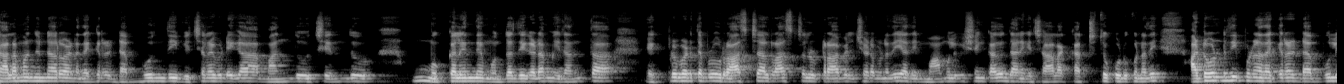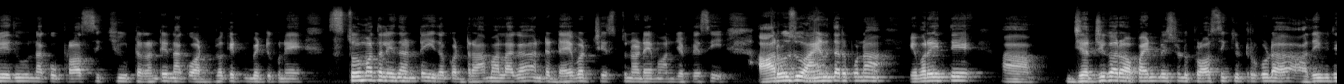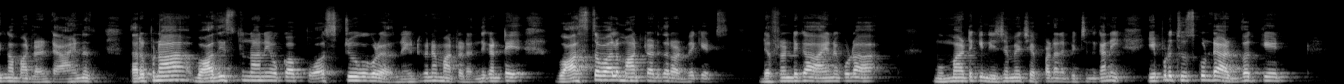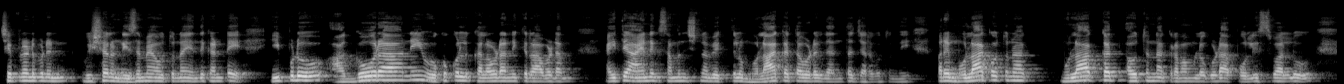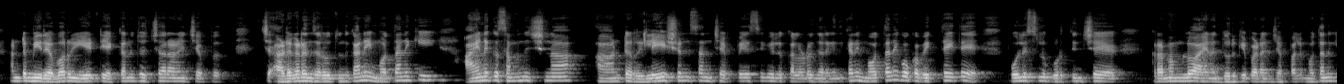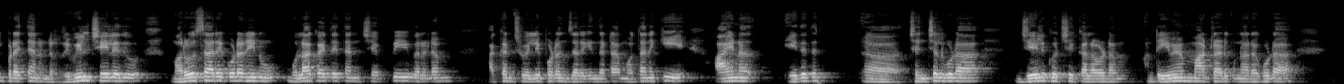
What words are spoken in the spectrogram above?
చాలామంది ఉన్నారు. ఆయన దగ్గర డబ్బు ఉంది విచ్చలవిడిగా మందు చెందు ముక్కలిందే ముద్ద దిగడం ఇదంతా ఎప్పుడు పడితే అప్పుడు రాష్ట్రాలు రాష్ట్రాలు ట్రావెల్ చేయడం అనేది అది మామూలు విషయం కాదు. దానికి చాలా ఖర్చుతో కూడుకున్నది. అటువంటిది ఇప్పుడు నా దగ్గర డబ్బు లేదు నాకు ప్రాసిక్యూటర్ అంటే నాకు అడ్వకేట్ని పెట్టుకునే స్తోమత లేదంటే ఇది ఒక డ్రామా లాగా అంటే డైవర్ట్ చేస్తున్నాడేమో అని చెప్పేసి ఆ రోజు ఆయన తరపున ఎవరైతే జడ్జి గారు అపాయింట్మెంట్ చేసిన ప్రాసిక్యూటర్ కూడా అదే విధంగా మాట్లాడారు. అంటే ఆయన తరపున వాదిస్తున్నా అని ఒక పాజిటివ్గా కూడా నెగిటివ్గానే మాట్లాడారు. ఎందుకంటే వాస్తవాలు మాట్లాడతారు అడ్వకేట్స్. డెఫినెట్గా ఆయన కూడా ముమ్మాటికి నిజమే చెప్పాడనిపించింది. కానీ ఇప్పుడు చూసుకుంటే అడ్వకేట్ చెప్పినటువంటి విషయాలు నిజమే అవుతున్నాయి. ఎందుకంటే ఇప్పుడు అఘోరాని ఒక్కొక్కరు కలవడానికి రావడం అయితే ఆయనకు సంబంధించిన వ్యక్తులు ములాఖత్ అవ్వడం ఇదంతా జరుగుతుంది. మరి ములాఖతున ములాఖత్ అవుతున్న క్రమంలో కూడా పోలీస్ వాళ్ళు అంటే మీరు ఎవరు ఏంటి ఎక్కడి నుంచి వచ్చారని చెప్ప అడగడం జరుగుతుంది. కానీ మొత్తానికి ఆయనకు సంబంధించిన అంటే రిలేషన్స్ అని చెప్పేసి వీళ్ళు కలవడం జరిగింది. కానీ మొత్తానికి ఒక వ్యక్తి అయితే పోలీసులు గుర్తించే క్రమంలో ఆయన దొరికిపోయాడని చెప్పాలి. మొత్తానికి ఇప్పుడైతే ఆయన రివీల్ చేయలేదు. మరోసారి కూడా నేను ములాఖత్ అయితే అని చెప్పి వెళ్ళడం అక్కడి నుంచి వెళ్ళిపోవడం జరిగిందట. మొత్తానికి ఆయన ఏదైతే ఆ, చెంచల్ కూడా జైలుకి వచ్చి కలవడం అంటే ఏమేమి మాట్లాడుకున్నారో కూడా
